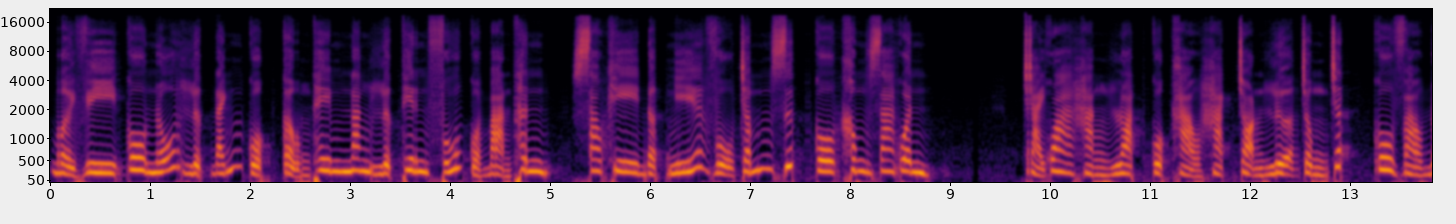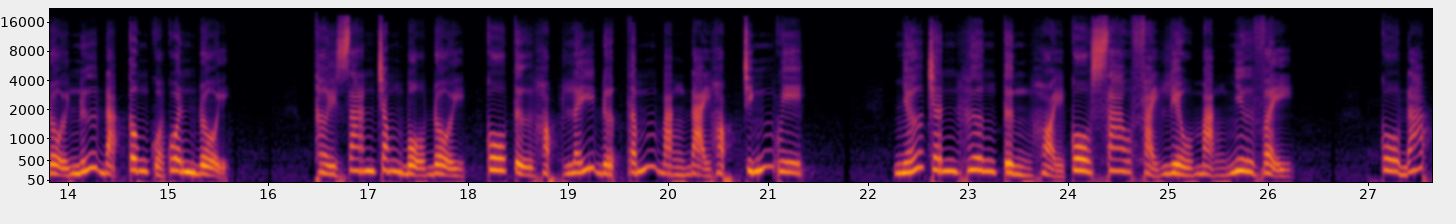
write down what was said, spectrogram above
Bởi vì cô nỗ lực đánh cuộc cộng thêm năng lực thiên phú của bản thân. Sau khi đợt nghĩa vụ chấm dứt cô không ra quân. Trải qua hàng loạt cuộc khảo hạch chọn lựa trồng chất, cô vào đội nữ đặc công của quân đội. Thời gian trong bộ đội, cô tự học lấy được tấm bằng đại học chính quy. Nhớ chân hương từng hỏi cô sao phải liều mạng như vậy. Cô đáp.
